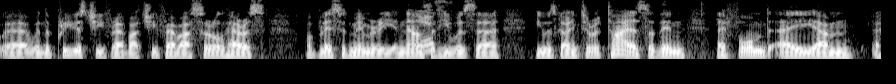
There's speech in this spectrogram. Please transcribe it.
uh, when the previous chief rabbi, Chief Rabbi Cyril Harris of blessed memory, announced that he was uh, he was going to retire. So then they formed a, um, a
